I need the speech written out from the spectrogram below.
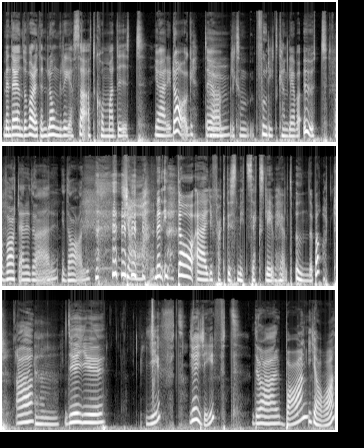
Men det har ändå varit en lång resa att komma dit jag är idag. Där Mm. jag liksom fullt kan leva ut Och vart är det du är idag? Ja, men idag är ju faktiskt mitt sexliv helt underbart. Ja, Ehm, du är ju gift, jag är gift. du har barn Ja,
